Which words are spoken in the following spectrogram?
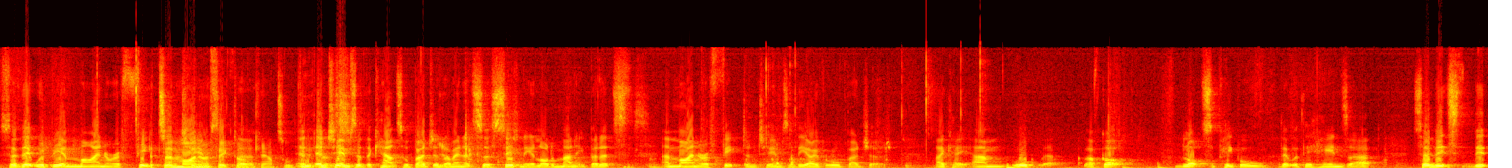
So that would be a minor effect. It's a minor effect on the- council In, in terms of the council budget, I mean, it's a- certainly a lot of money, but it's a minor effect in terms of the overall budget. Okay, um, well, I've got lots of people that with their hands up, so let's, let,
